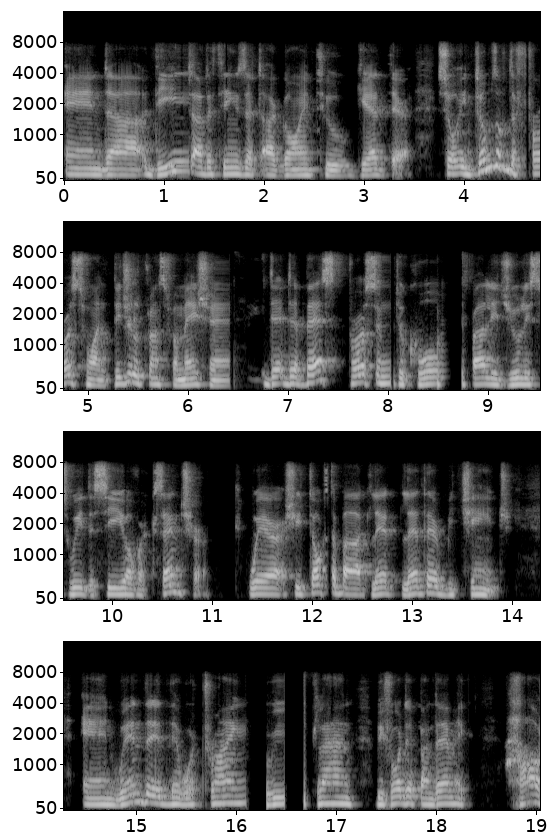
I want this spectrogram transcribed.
and uh, these are the things that are going to get there. So, in terms of the first one, digital transformation, the, the best person to quote is probably Julie Sweet, the CEO of Accenture, where she talks about let, let there be change. And when they, they were trying to plan before the pandemic how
